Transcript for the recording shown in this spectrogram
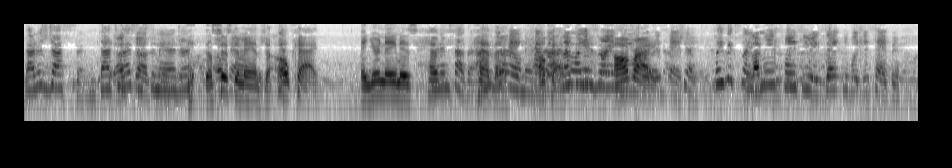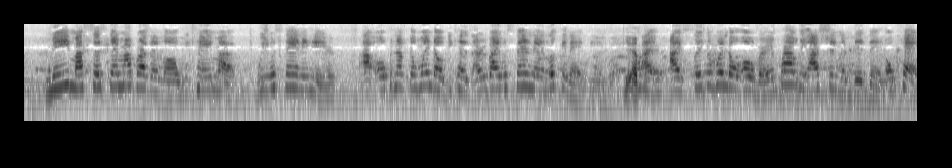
That is Justin. That's, my That's assistant manager. The assistant Okay. manager. Okay. And your name is Heather. My name's Heather. I'm Heather. Okay, general. Heather, Okay. Let me explain running to All you right. what just happened. Please explain. Let me explain to you exactly what just happened. Me, my sister, and my brother-in-law, we came up. We were standing here. I opened up the window because everybody was standing there looking at me. Yep. I, I slid the window over, and probably I shouldn't have did that. Okay,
